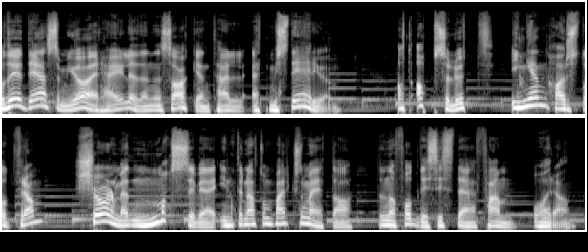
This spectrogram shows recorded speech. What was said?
Og det er jo det som gjør hele denne saken til et mysterium. At absolutt ingen har stått fram, sjøl med den massive internettoppmerksomheten den har fått de siste fem årene.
